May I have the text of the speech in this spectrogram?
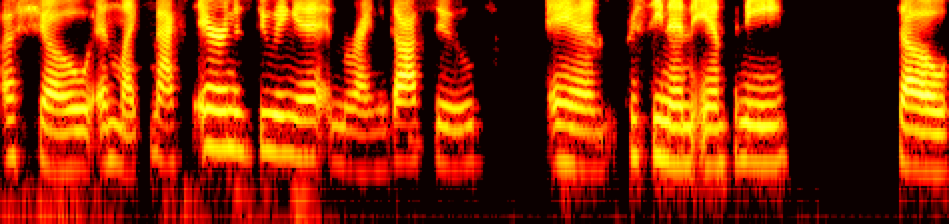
a show. And like Max Aaron is doing it, and Mirai Nagasu, and Christina and Anthony. So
